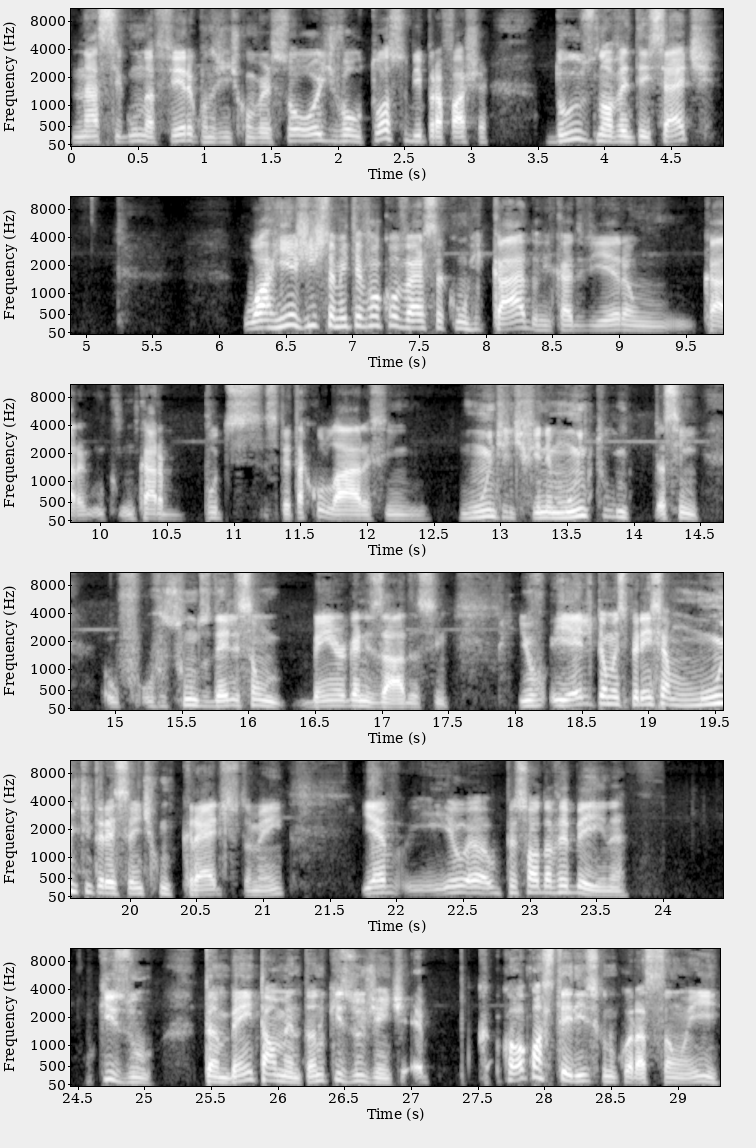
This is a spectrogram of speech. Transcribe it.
na segunda-feira, quando a gente conversou, hoje voltou a subir para a faixa dos 97. O Arri, a gente também teve uma conversa com o Ricardo, Ricardo Vieira, um cara, um cara putz, espetacular, assim, muito gente fina, muito, assim, os fundos dele são bem organizados, assim. E, e, ele tem uma experiência muito interessante com crédito também. E, é, e é o pessoal da VBI, né? O Kizu também está aumentando. O Kizu, gente, é, coloca um asterisco no coração aí.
